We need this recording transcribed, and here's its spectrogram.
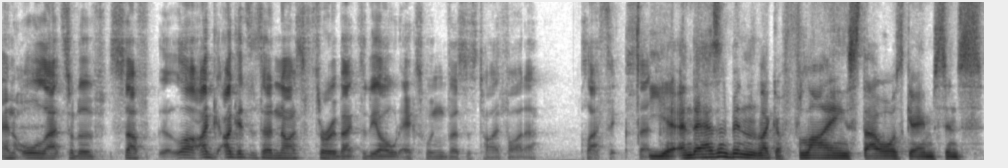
and all that sort of stuff. Like, I, I guess it's a nice throwback to the old X-wing versus Tie fighter classics. That, Yeah, and there hasn't been like a flying Star Wars game since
